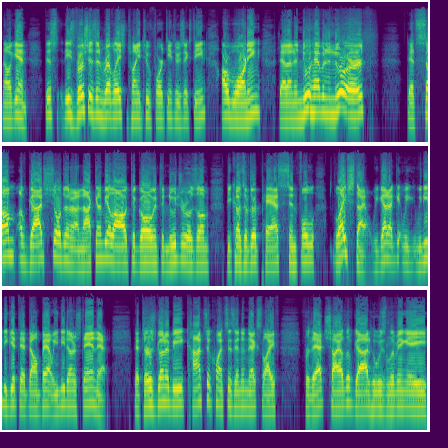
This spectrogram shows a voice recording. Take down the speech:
Now, again, this, these verses in Revelation 22, 14 through 16 are warning that on a new heaven and new earth, that some of God's children are not going to be allowed to go into New Jerusalem because of their past sinful lifestyle. We gotta get we, we need to get that down pat. We need to understand that. That there's gonna be consequences in the next life for that child of God who is living a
